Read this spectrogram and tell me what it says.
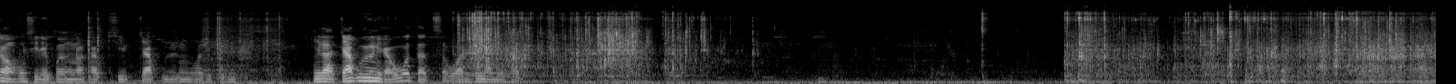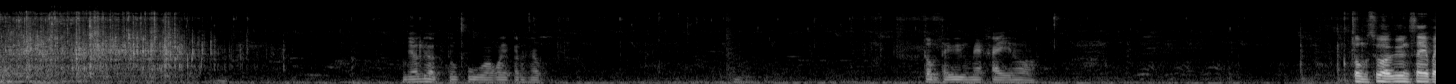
น้องคงสีได้เบิ่งเนาะครับคลิปจับอึงว่าจะเป็นนี่แหละจับอึงนี่ครับโอ้ตัดสวรรค์ขึ้นมาเลยครับเดี๋ยวเลือกตัวปูเอาไว้ก่อนครับต้มไทอึ่งแม่ไข่เนาะต้มซั่วอึ่งใส่ใบ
